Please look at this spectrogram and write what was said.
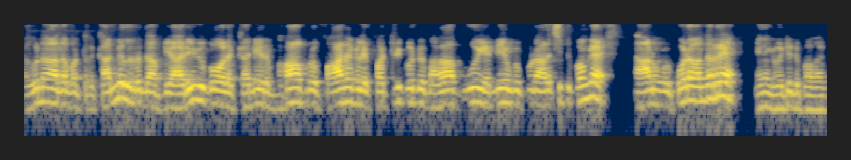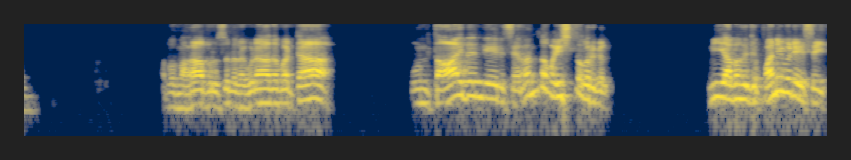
ரகுநாத பட்டர் கண்ணில் இருந்து அப்படி அறிவு போல கண்ணீர் மகாபுரு பாதங்களை பற்றி கொண்டு மகாபுரு என்னையும் உங்க கூட அழைச்சிட்டு போங்க. நான் உங்க கூட வந்துடுறேன். எனக்கு விட்டுட்டு போவாங்க அப்ப மகாபுரு சொன்ன ரகுநாத பட்டா உன் தாய் தந்தையர் சிறந்த வைஷ்ணவர்கள். நீ அவங்களுக்கு பணிவிடை செய்.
